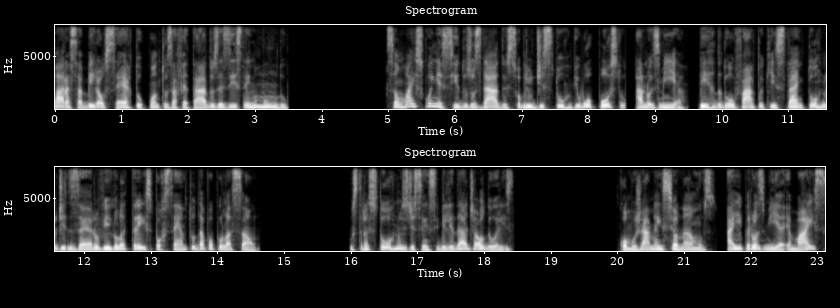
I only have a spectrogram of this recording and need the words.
para saber ao certo quantos afetados existem no mundo, são mais conhecidos os dados sobre o distúrbio oposto, anosmia, perda do olfato que está em torno de 0,3% da população. Os transtornos de sensibilidade a odores. Como já mencionamos, a hiperosmia é mais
